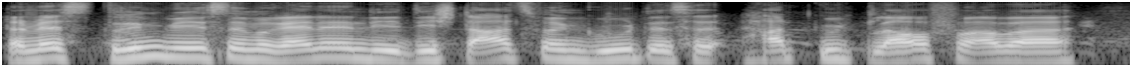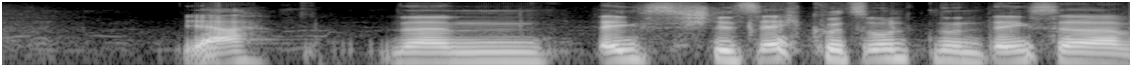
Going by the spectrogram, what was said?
dann wäre es drin gewesen im Rennen. Die, die Starts waren gut, es hat gut gelaufen, aber ja, dann denkst, stehst echt kurz unten und denkst, ja,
